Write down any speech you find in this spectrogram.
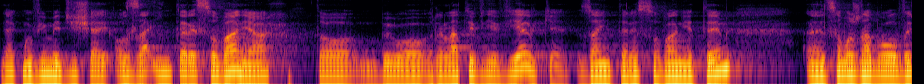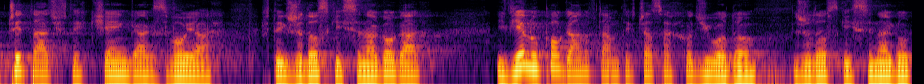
Jak mówimy dzisiaj o zainteresowaniach, to było relatywnie wielkie zainteresowanie tym, e, co można było wyczytać w tych księgach, zwojach, w tych żydowskich synagogach. I wielu pogan w tamtych czasach chodziło do żydowskich synagog,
